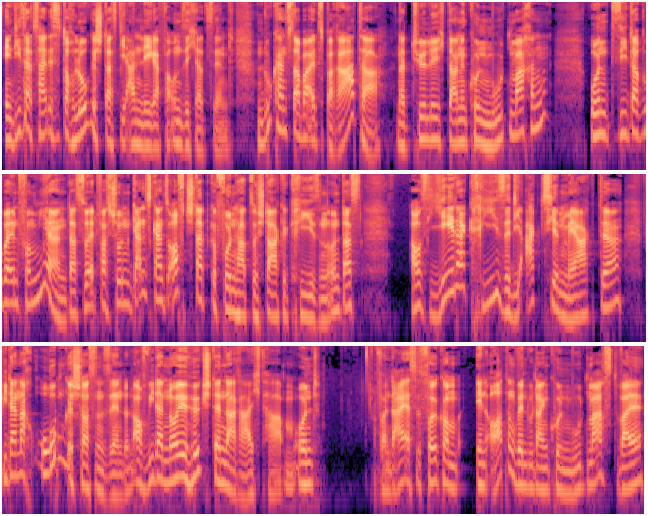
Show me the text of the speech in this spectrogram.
in dieser Zeit ist es doch logisch, dass die Anleger verunsichert sind. Und du kannst aber als Berater natürlich deinen Kunden Mut machen und sie darüber informieren, dass so etwas schon ganz, ganz oft stattgefunden hat, so starke Krisen und dass aus jeder Krise die Aktienmärkte wieder nach oben geschossen sind und auch wieder neue Höchststände erreicht haben. Und von daher ist es vollkommen in Ordnung, wenn du deinen Kunden Mut machst, weil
